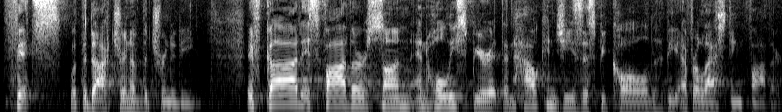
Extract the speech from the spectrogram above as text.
fits with the doctrine of the Trinity. If God is Father, Son, and Holy Spirit, then how can Jesus be called the everlasting Father?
